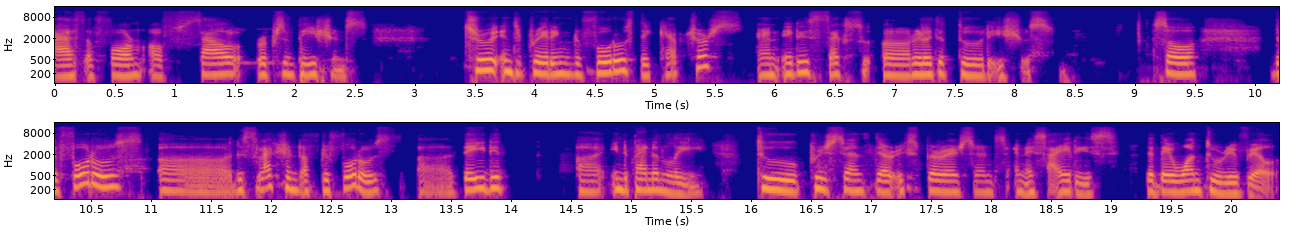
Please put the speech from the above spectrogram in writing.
as a form of self-representations through interpreting the photos they captures and it is sex uh, related to the issues. So the photos, uh, the selection of the photos, uh, they did uh, independently to present their experiences and anxieties that they want to reveal.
